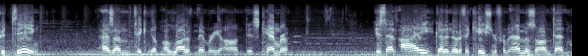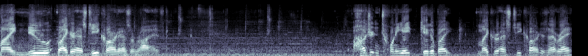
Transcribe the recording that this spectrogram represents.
Good thing, as I'm taking up a lot of memory on this camera, is that I got a notification from Amazon that my new micro SD card has arrived. 128 gigabyte micro SD card, is that right?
